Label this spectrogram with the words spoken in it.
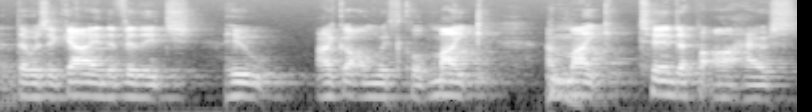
th- there was a guy in the village who I got on with called Mike, and Hmm. Mike turned up at our house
